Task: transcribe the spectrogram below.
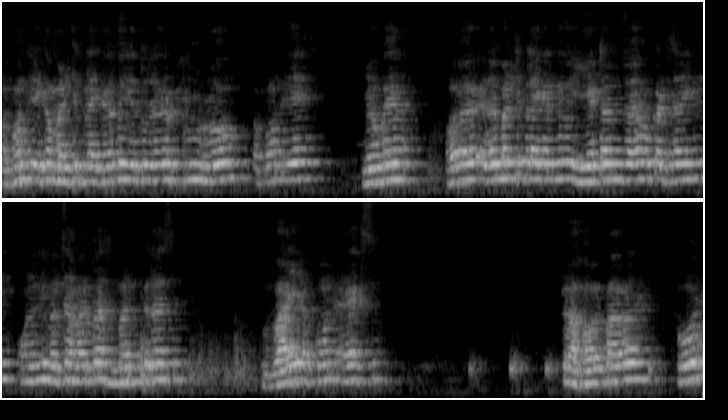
upon a का मल्टीप्लाई करें तो ये तो जाएगा टू रो अपॉन ए ये हो गया। और इधर मल्टीप्लाई करेंगे तो ये टर्म जो है वो कट जाएगी। ओनली बच्चा हमारे पास one plus y upon x का होल पावर फोर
